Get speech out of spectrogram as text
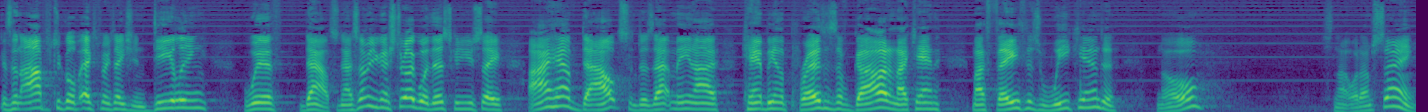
It's an obstacle of expectation, dealing with doubts. Now, some of you are going to struggle with this because you say, I have doubts, and does that mean I can't be in the presence of God and I can't, my faith is weakened? And, no, it's not what I'm saying.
